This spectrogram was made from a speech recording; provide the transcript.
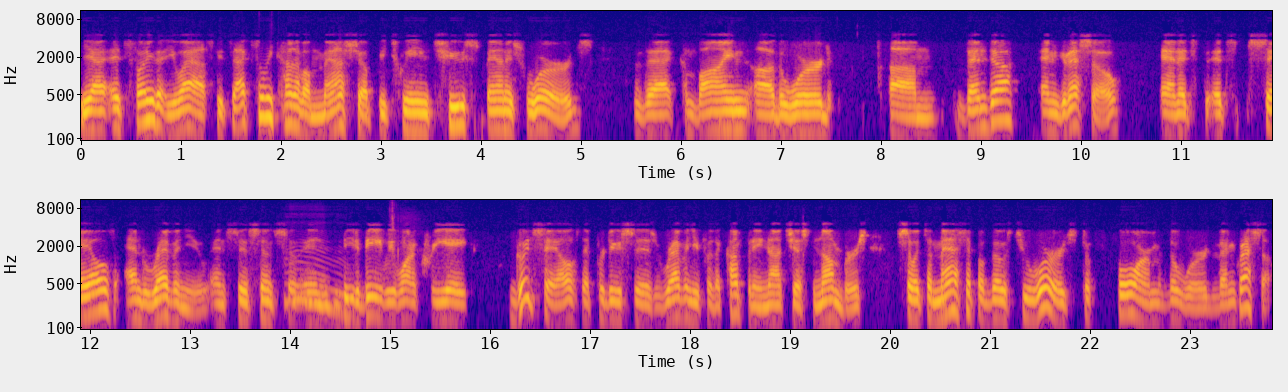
yeah, it's funny that you ask. It's actually kind of a mashup between two Spanish words that combine uh, the word um, venda and greso, and it's it's sales and revenue. And so, since mm. in B two B we want to create good sales that produces revenue for the company, not just numbers. So it's a mashup of those two words to form the word Vengreso.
